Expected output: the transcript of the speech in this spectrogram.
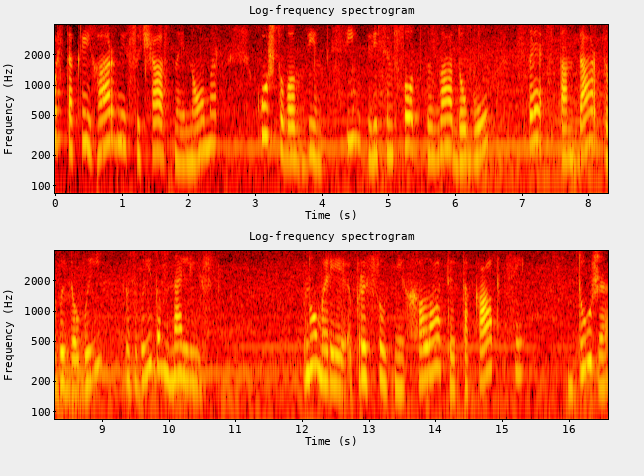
Ось такий гарний сучасний номер. Коштував він 7800 за добу. Це стандарт видовий з видом на ліс. В номері присутні халати та капці, дуже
